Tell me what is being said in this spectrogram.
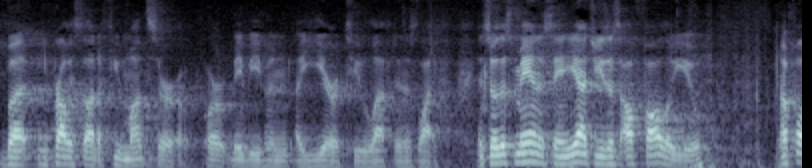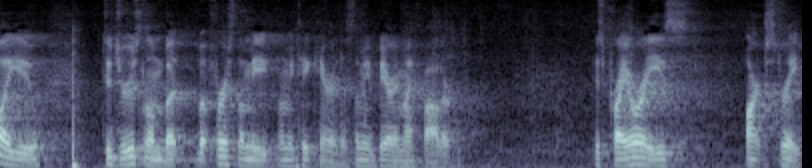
but he probably still had a few months or, or maybe even a year or two left in his life. And so this man is saying, Yeah, Jesus, I'll follow you. I'll follow you to Jerusalem, but, but first let me, let me take care of this. Let me bury my father. His priorities aren't straight.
